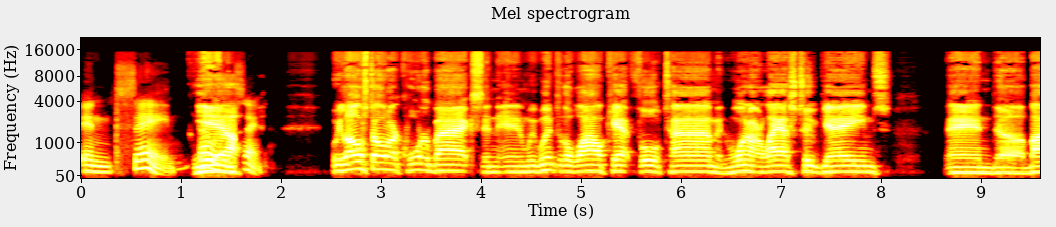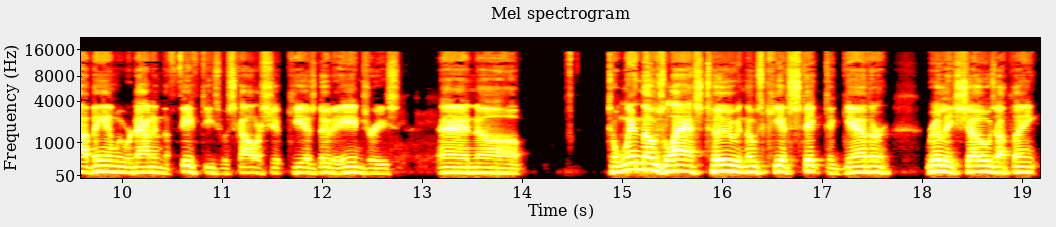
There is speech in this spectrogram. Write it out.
insane. That was Yeah. insane. we lost all our quarterbacks and, and we went to the Wildcat full time and won our last two games. And uh, by then we were down in the 50s with scholarship kids due to injuries. And uh, to win those last two and those kids stick together really shows, I think,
